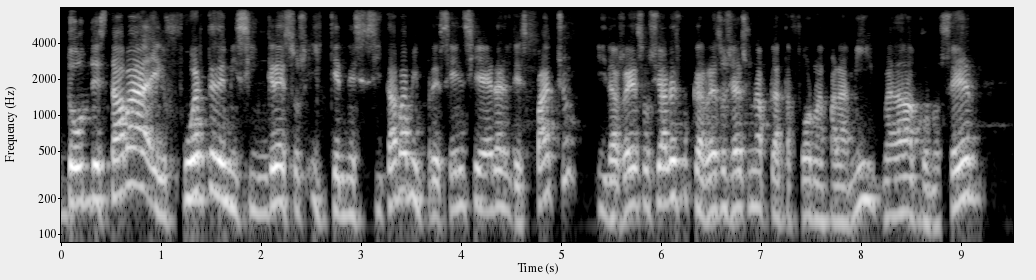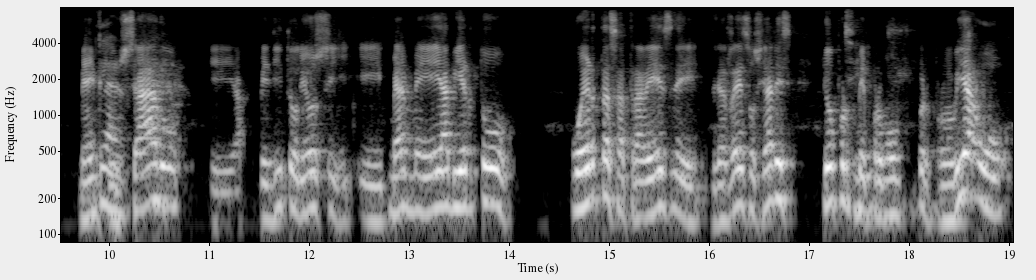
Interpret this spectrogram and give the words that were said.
donde estaba el fuerte de mis ingresos y que necesitaba mi presencia era el despacho y las redes sociales, porque las redes sociales es una plataforma para mí, me ha dado a conocer, me ha impulsado, eh, bendito Dios, y, me, he abierto puertas a través de, las redes sociales. Yo por, me promovía o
